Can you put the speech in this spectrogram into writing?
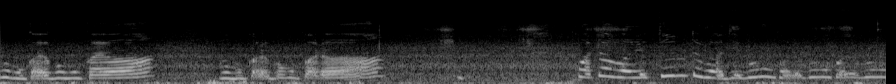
ঘুমু করো ঘুমু করো ঘুমু করো ঘুমু করো কটা বাজে তিনটে বাজে ঘুমু করো ঘুমু করো ঘুমু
